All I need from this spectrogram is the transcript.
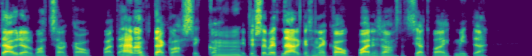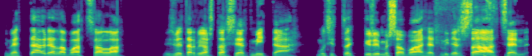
täydellä vatsalla kauppaan. Tämähän on tämä klassikko. Mhm. Mm-hmm. Että jos sä menet nälkäisenä kauppaan, niin sä ostat sieltä vaikka mitä. Niin menet täydellä vatsalla, niin sun ei tarvitse ostaa sieltä mitään. Mutta sitten kysymys on vaan se, että miten sä saat sen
